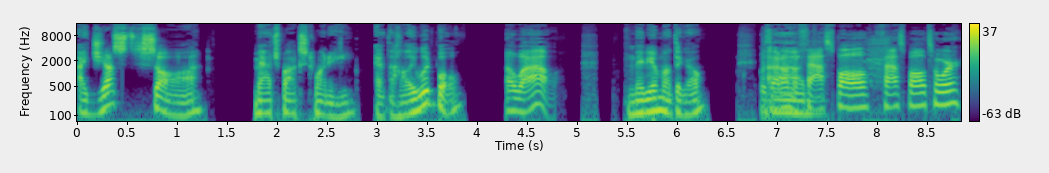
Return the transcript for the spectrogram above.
I just saw Matchbox Twenty at the Hollywood Bowl oh wow, maybe a month ago. was that on the Um, fastball fastball tour?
